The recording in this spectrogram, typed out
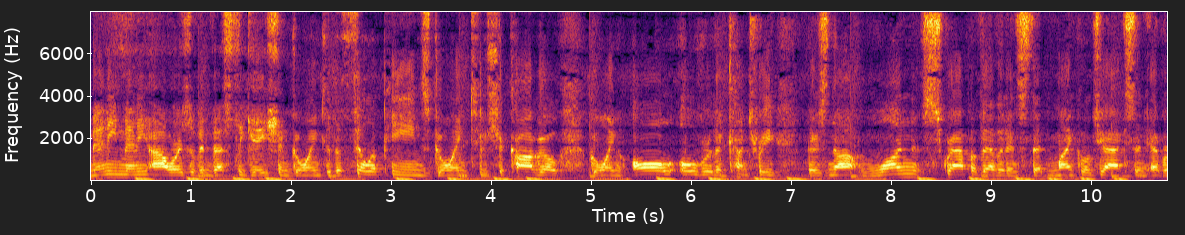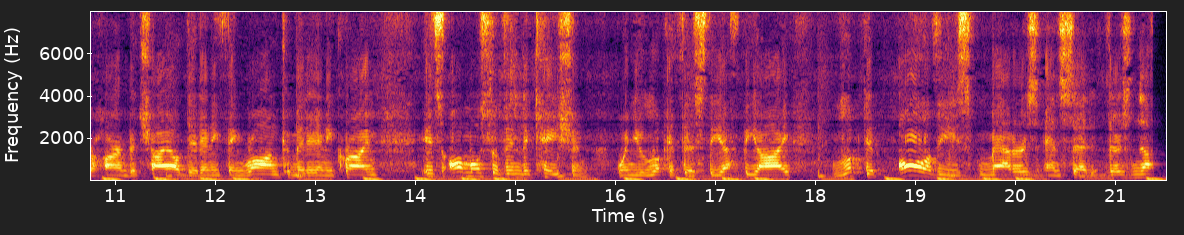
many, many hours of investigation going to the Philippines, going to Chicago, going all over the country. There's not one scrap of evidence that Michael Jackson ever harmed a child, did anything wrong, committed any crime. It's almost a vindication when you look at this. The FBI looked at all of these matters and said there's nothing.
